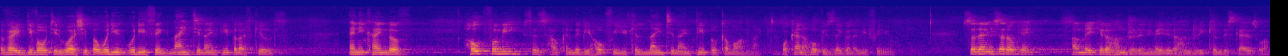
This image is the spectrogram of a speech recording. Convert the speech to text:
A very devoted worshipper. What do you what do you think? 99 people I've killed. Any kind of hope for me? He says, How can there be hope for you? You killed 99 people. Come on, like what kind of hope is there gonna be for you? So then he said, Okay, I'll make it a hundred, and he made it a hundred. He killed this guy as well.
